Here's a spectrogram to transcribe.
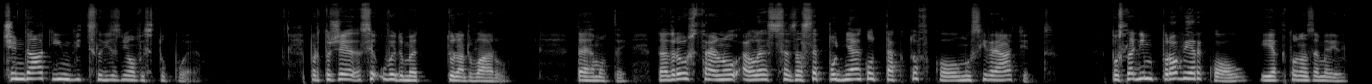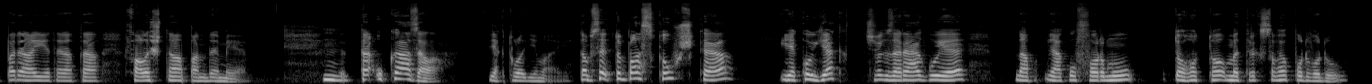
čím dál tím víc lidí z něho vystupuje. Protože si uvědomuje tu nadvládu té hmoty. Na druhou stranu ale se zase pod nějakou taktovkou musí vrátit. Posledním prověrkou, jak to na Zemi vypadá, je teda ta falešná pandemie. Hmm. Ta ukázala, jak to lidi mají. Tam se, to byla zkouška jako jak člověk zareaguje na nějakou formu tohoto Matrixového podvodu.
